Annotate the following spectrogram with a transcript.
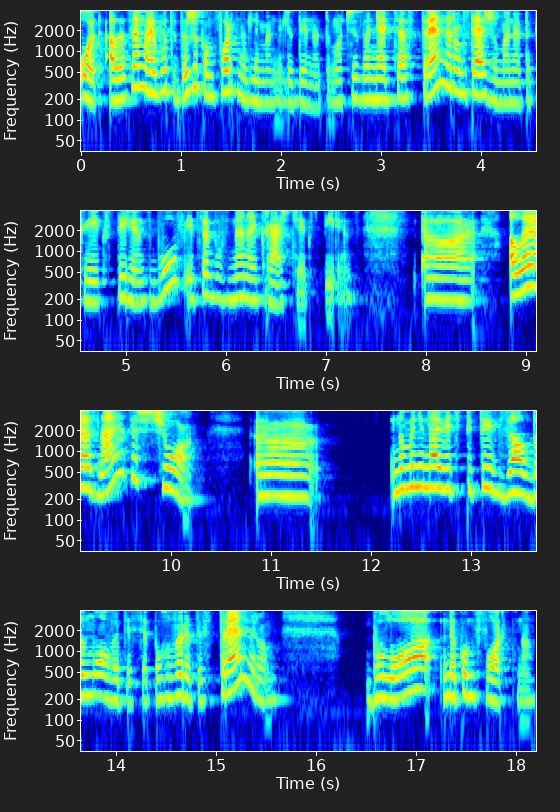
От, але це має бути дуже комфортна для мене людина, тому що заняття з тренером теж у мене такий експірієнс був, і це був не найкращий експірієнс. Е, але знаєте що? Е, ну, мені навіть піти в зал домовитися, поговорити з тренером було некомфортно.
